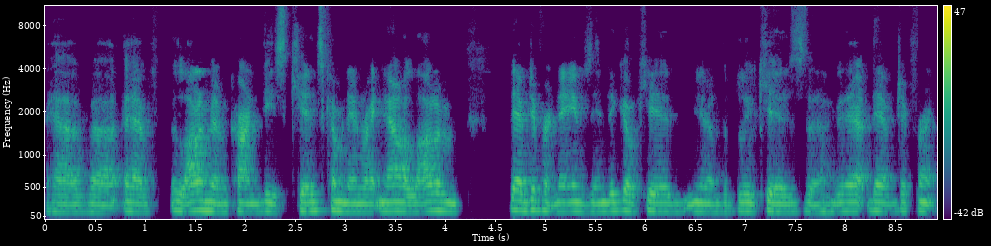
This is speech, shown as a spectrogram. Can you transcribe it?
have uh, have a lot of them incarnate these kids coming in right now. A lot of them they have different names: Indigo Kid, you know, the Blue Kids. Uh, they, have, they have different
